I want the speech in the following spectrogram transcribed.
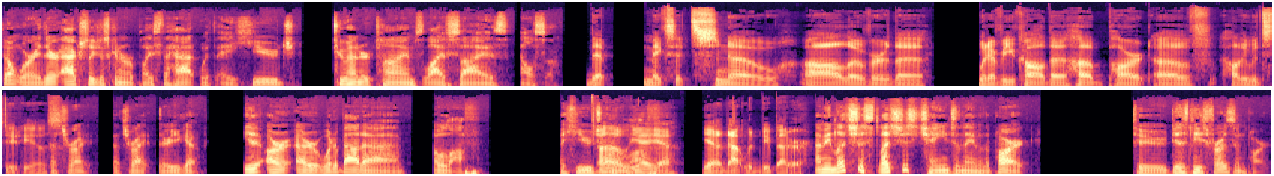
Don't worry, they're actually just going to replace the hat with a huge 200 times life size Elsa. that makes it snow all over the whatever you call the hub part of Hollywood studios. That's right. That's right. There you go. Either, or, or what about uh, Olaf? A huge Oh, Olaf. yeah, yeah. Yeah, that would be better. I mean, let's just let's just change the name of the park to Disney's Frozen Park,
